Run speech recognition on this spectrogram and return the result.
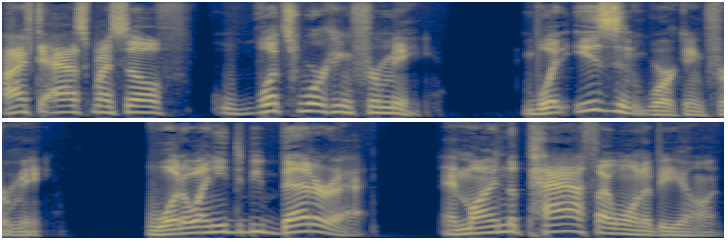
I have to ask myself, what's working for me? What isn't working for me? What do I need to be better at? Am I in the path I want to be on?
